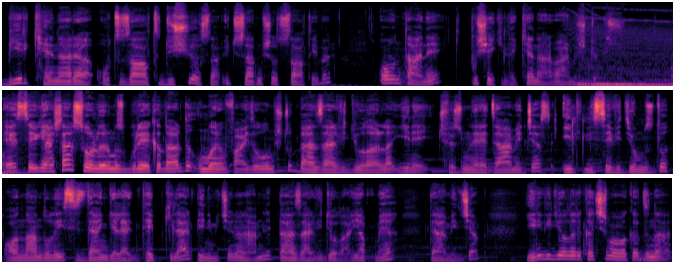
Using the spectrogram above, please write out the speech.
Bir kenara 36 düşüyorsa 360 36'ya böl 10 tane bu şekilde kenar varmış diyoruz. Evet sevgili gençler sorularımız buraya kadardı. Umarım faydalı olmuştur. Benzer videolarla yine çözümlere devam edeceğiz. İlk lise videomuzdu. Ondan dolayı sizden gelen tepkiler benim için önemli. Benzer videolar yapmaya devam edeceğim. Yeni videoları kaçırmamak adına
